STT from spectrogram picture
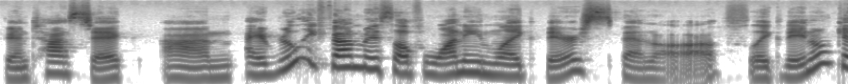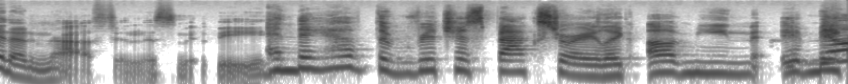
fantastic, um, I really found myself wanting like their spinoff. Like they don't get enough in this movie. and they have the richest backstory. Like, I mean, it makes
